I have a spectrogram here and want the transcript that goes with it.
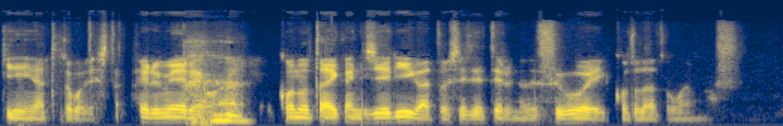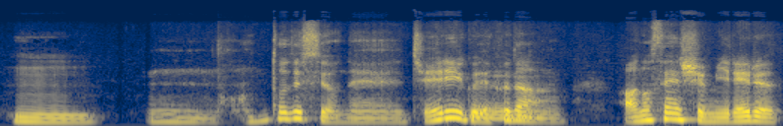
気になったところでした。フェルメーレンは この大会に J リーガーとして出てるのですごいことだと思います。うん。うん、本当ですよね。J リーグで普段、あの選手見れる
